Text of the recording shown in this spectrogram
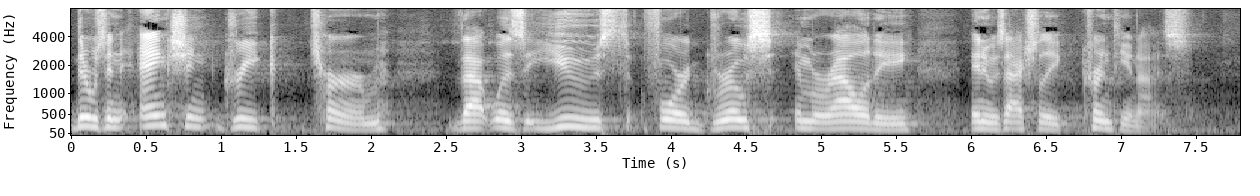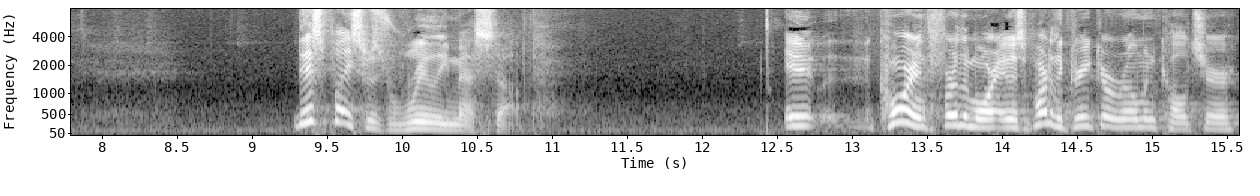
there was an ancient Greek term that was used for gross immorality and it was actually Corinthianized. This place was really messed up. It, Corinth, furthermore, it was part of the Greek or Roman culture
